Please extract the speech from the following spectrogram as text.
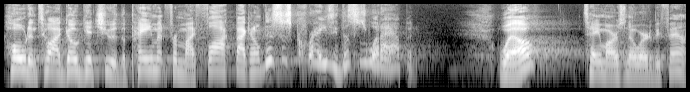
hold until I go get you the payment from my flock back. And this is crazy. This is what happened. Well, Tamar's nowhere to be found.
